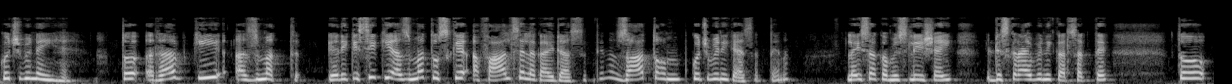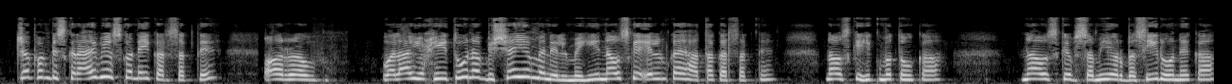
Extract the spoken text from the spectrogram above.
کچھ بھی نہیں ہے۔ تو رب کی عظمت یعنی کسی کی عظمت اس کے افعال سے لگائی جا سکتی نا۔ ذات تو ہم کچھ بھی نہیں کہہ سکتے نا۔ لئیسا کم اس لیے شعی ڈسکرائب بھی نہیں کر سکتے۔ تو جب ہم ڈسکرائب بھی اس کو نہیں کر سکتے، اور ولا یحیطون نہ بشئی میں علم ہی نہ اس کے علم کا احاطہ کر سکتے ہیں، نہ اس کی حکمتوں کا، نہ اس کے سمیع اور بصیر ہونے کا۔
